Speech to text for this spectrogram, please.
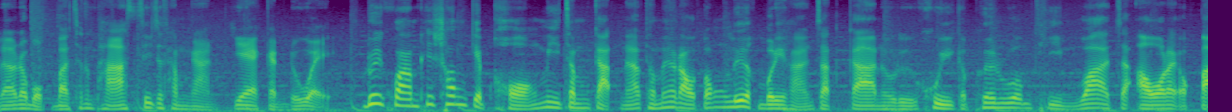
และระบบบัตชันพาสที่จะทำงานแยกกันด้วย ด้วยความที่ช่องเก็บของมีจำกัดนะทำให้เราต้องเลือกบริหารจัดการหรือคุยกับเพื่อนร่วมทีมว่าจะเอาอะไรออกไป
